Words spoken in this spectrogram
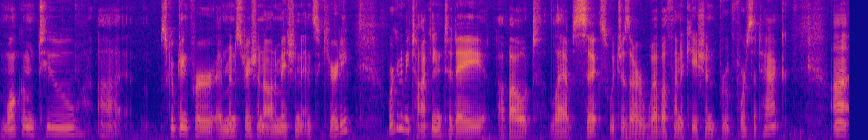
welcome to uh, Scripting for Administration, Automation, and Security. We're going to be talking today about Lab 6, which is our web authentication brute force attack. Uh,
